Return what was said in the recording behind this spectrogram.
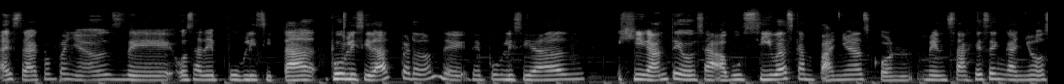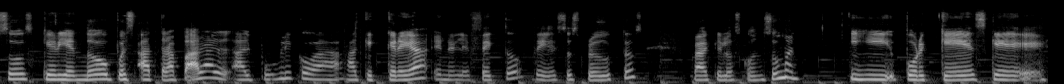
estar acompañados de, o sea, de publicidad, publicidad, perdón, de, de publicidad gigante, o sea, abusivas campañas con mensajes engañosos, queriendo pues atrapar al, público a, que crea en el efecto de estos productos para que los consuman. ¿Y por qué es que,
